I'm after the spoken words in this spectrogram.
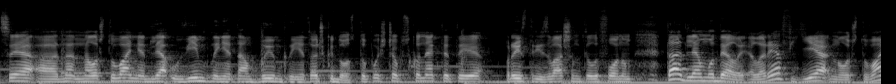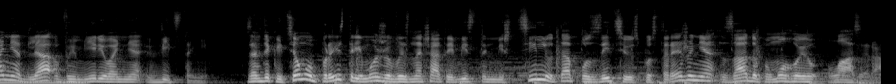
це е, на- налаштування для увімкнення та вимкнення точки доступу, щоб сконектити пристрій з вашим телефоном. Та для моделей LRF є налаштування для вимірювання відстані. Завдяки цьому пристрій може визначати відстань між ціллю та позицією спостереження за допомогою лазера.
